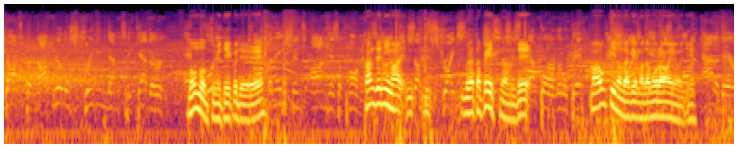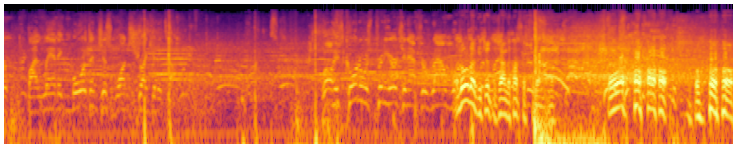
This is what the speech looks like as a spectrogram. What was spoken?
shots, but not really stringing them together. どんどん詰めていくで。完全に今村田ペースなんでまあ大きいのだけまだもらわんように。ローだけちょっとちゃんとカットしてたねおおおおおおおおおおお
